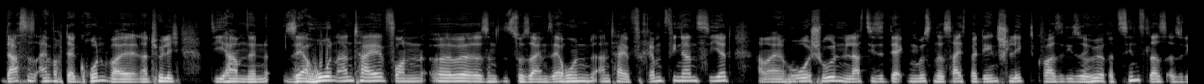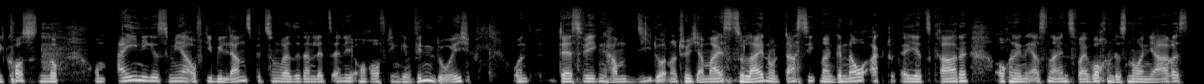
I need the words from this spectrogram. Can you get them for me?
das ist einfach der Grund, weil natürlich die haben einen sehr hohen Anteil von, äh, sind zu seinem sehr hohen Anteil fremdfinanziert, haben eine hohe Schuldenlast, die sie decken müssen. Das heißt, bei denen schlägt quasi diese höhere Zinslast, also die Kosten noch um einiges mehr auf die Bilanz, beziehungsweise dann letztendlich auch auf den Gewinn durch. Und deswegen haben die dort natürlich am meisten zu leiden. Und das sieht man genau aktuell jetzt gerade, auch in den ersten ein, zwei Wochen des neuen Jahres,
